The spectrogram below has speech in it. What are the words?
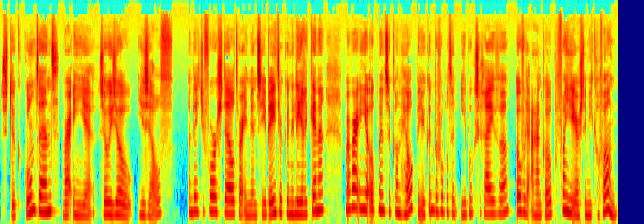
stuk content waarin je sowieso jezelf een beetje voorstelt, waarin mensen je beter kunnen leren kennen, maar waarin je ook mensen kan helpen. Je kunt bijvoorbeeld een e-book schrijven over de aankoop van je eerste microfoon.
